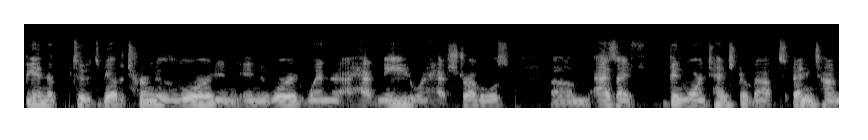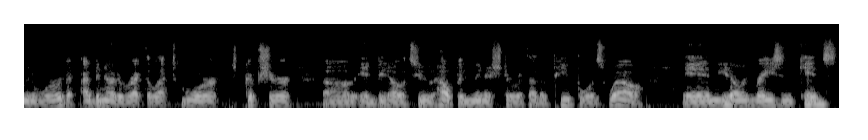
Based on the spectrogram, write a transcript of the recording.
being to, to, to, be able to turn to the lord in, in the word when i have need when i have struggles. Um, as i've been more intentional about spending time in the word i've been able to recollect more scripture uh, and being able to help and minister with other people as well and you know in raising kids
